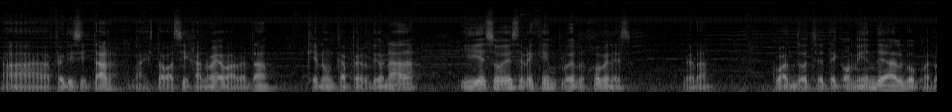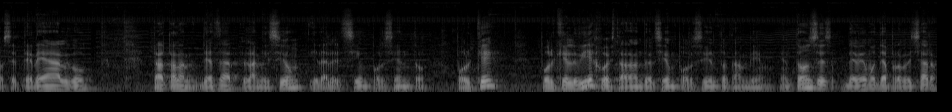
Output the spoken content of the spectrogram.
a felicitar a esta vasija nueva, ¿verdad? Que nunca perdió nada y eso es el ejemplo de los jóvenes, ¿verdad? Cuando se te comiende algo, cuando se te dé algo, trata de hacer la misión y dar el 100%. ¿Por qué? Porque el viejo está dando el 100% también. Entonces debemos de aprovechar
